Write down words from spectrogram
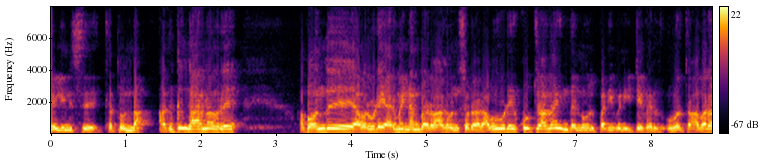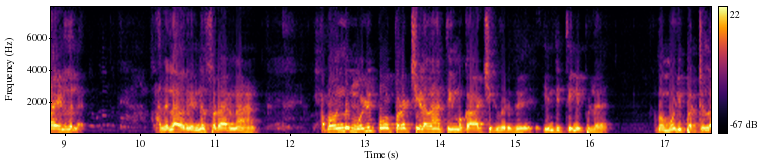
லெலினிஸ்ட் தத்துவம் தான். அதுக்கும் காரணம் அவர். அப்போ வந்து அவருடைய அருமை நண்பர் ராகவன் சொல்றாரு. அவருடைய கூற்றாக தான் இந்த நூல் பதிவு பண்ணிக்கிட்டே வருது. ஒவ்வொருத்தர் அவராக எழுதலை. அதில் அவர் என்ன சொல்றாருன்னா அப்போ வந்து மொழி புரட்சியில் புரட்சியில தான் திமுக ஆட்சிக்கு வருது. இந்தி திணிப்புல. அப்போ மொழி பற்றுல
